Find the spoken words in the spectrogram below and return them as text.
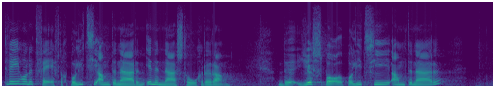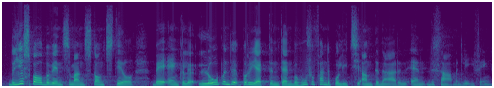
250 politieambtenaren in een naast hogere rang. De Juspal politieambtenaren de Juspal-bewindsman stond stil bij enkele lopende projecten ten behoeve van de politieambtenaren en de samenleving.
